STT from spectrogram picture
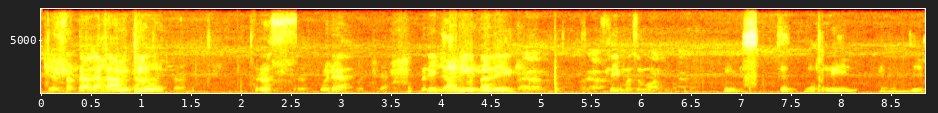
terus setelnya Aduh, kartu gila. terus udah berlindung Aduh, balik selimut semua Buset ngeri anjir.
